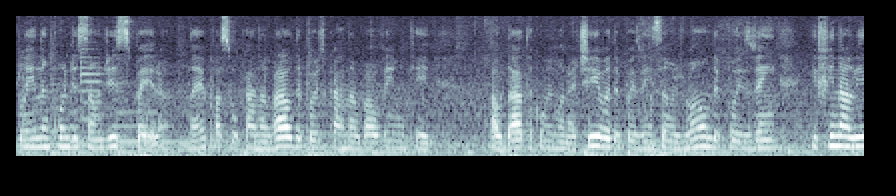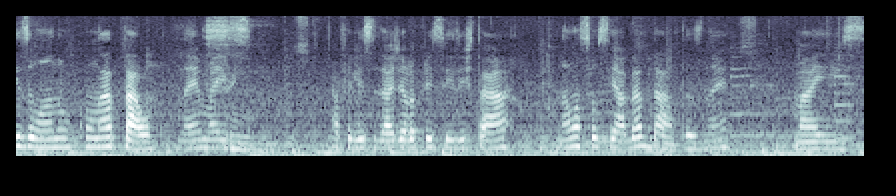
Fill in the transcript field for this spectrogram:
plena condição de espera, né? Passou o carnaval, depois do carnaval vem o quê? tal data comemorativa, depois vem São João, depois vem e finaliza o ano com Natal, né? Mas Sim. a felicidade ela precisa estar não associada a datas, né? Mas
